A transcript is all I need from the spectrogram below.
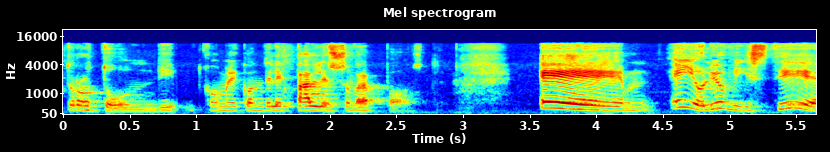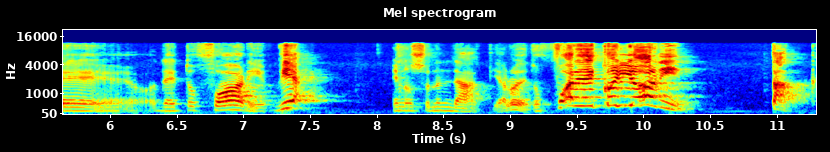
rotondi, come con delle palle sovrapposte. E, e, io li ho visti e ho detto fuori, via! E non sono andati. Allora ho detto fuori dai coglioni! Tac!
